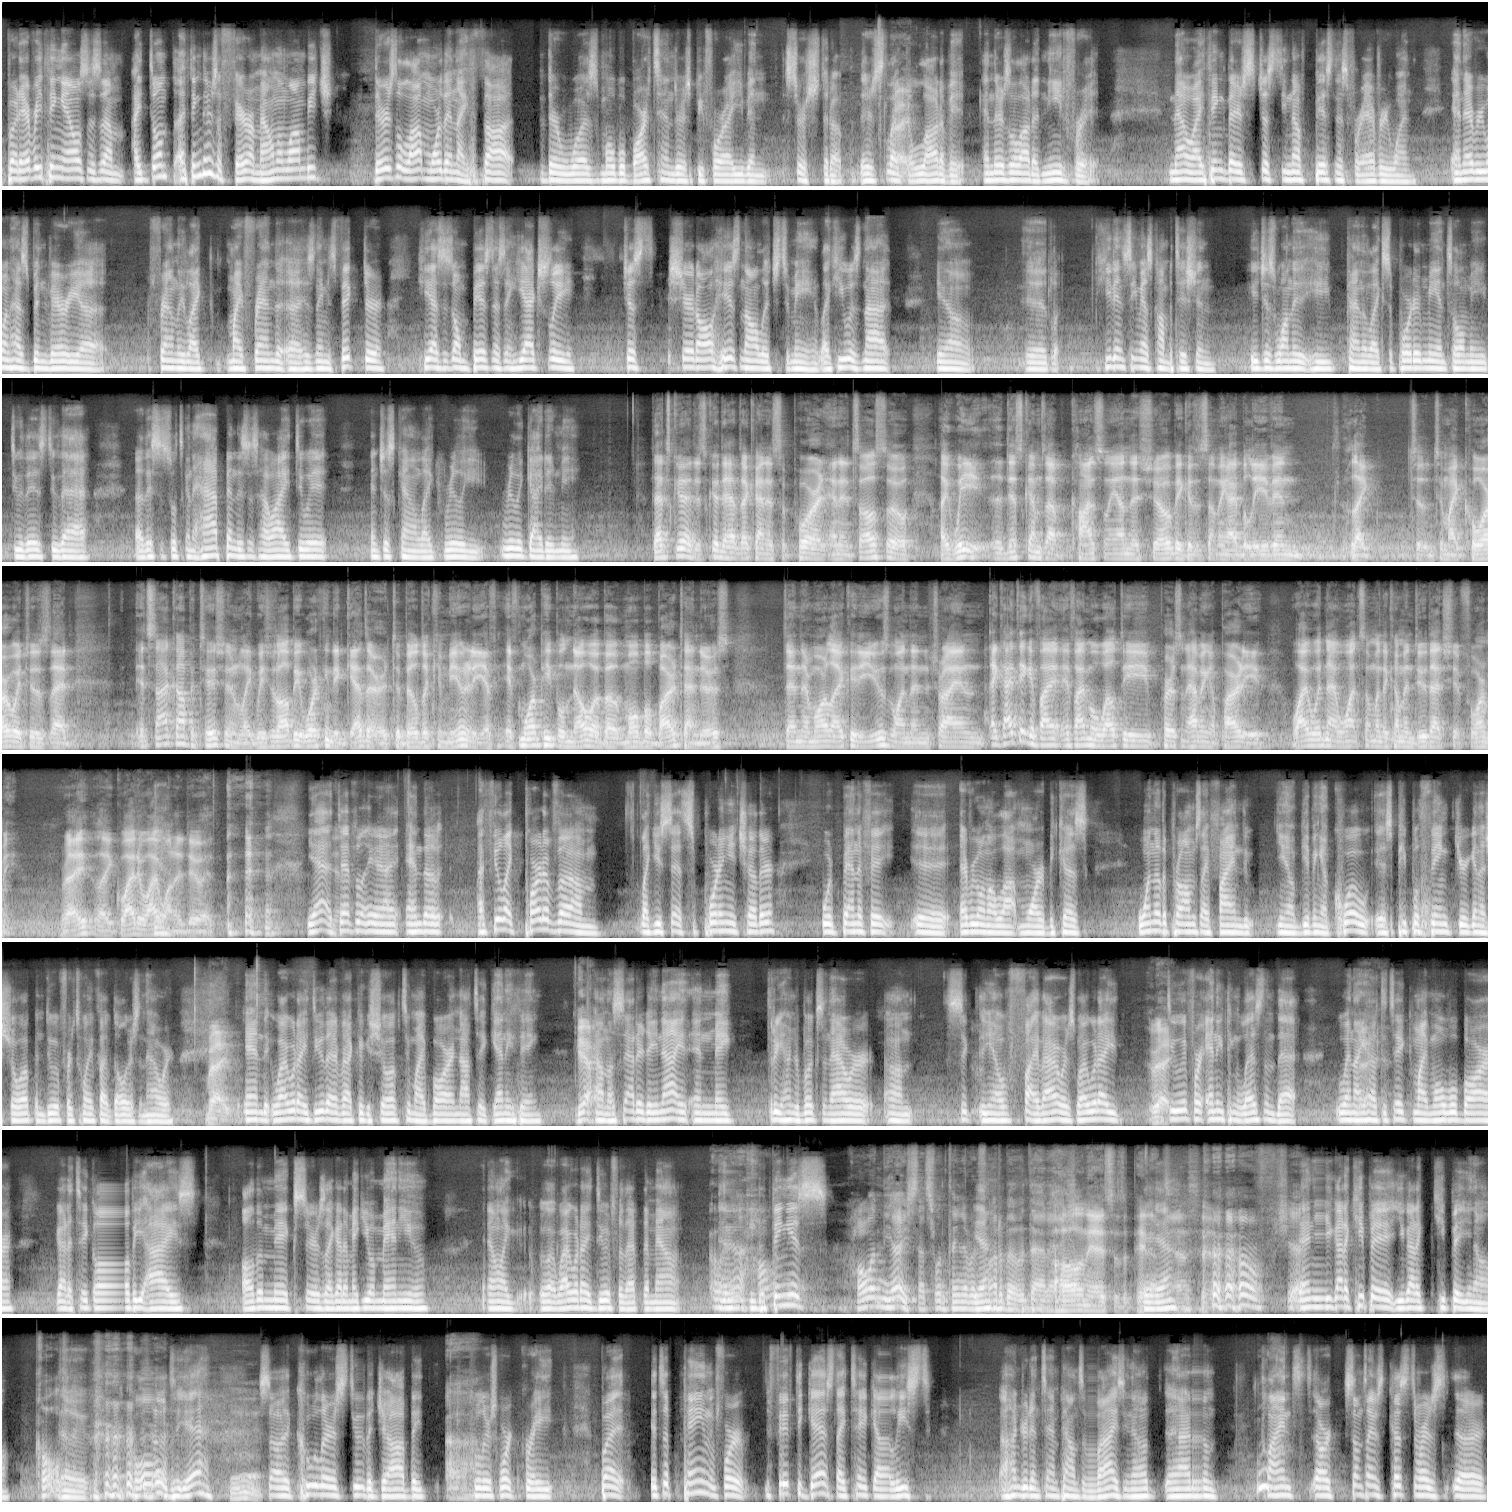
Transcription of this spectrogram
But everything else is um I don't I think there's a fair amount in Long Beach. There's a lot more than I thought there was mobile bartenders before I even searched it up. There's like Right. a lot of it and there's a lot of need for it. Now I think there's just enough business for everyone and everyone has been very uh friendly. Like my friend, uh, his name is Victor. He has his own business, and he actually just shared all his knowledge to me. Like he was not, you know, uh, he didn't see me as competition. He just wanted. He kind of like supported me and told me do this, do that. Uh, this is what's going to happen. This is how I do it, and just kind of like really, really guided me. That's good. It's good to have that kind of support, and it's also like we. This comes up constantly on this show because it's something I believe in, like to to my core, which is that it's not competition. Like we should all be working together to build a community. If if more people know about mobile bartenders, then they're more likely to use one than to try and like. I think if I if I'm a wealthy person having a party, why wouldn't I want someone to come and do that shit for me? Right? Like, why do I Yeah. want to do it? Yeah, definitely. Uh, And the I feel like part of um, like you said, supporting each other would benefit uh, everyone a lot more because one of the problems I find, you know, giving a quote is people think you're going to show up and do it for twenty five dollars an hour. right. And why would I do that if I could show up to my bar and not take anything Yeah. on a Saturday night and make three hundred bucks an hour on six, you know, five hours? Why would I Right. do it for anything less than that when I have to take my mobile bar, got to take all the eyes, all the mixers, I got to make you a menu, and I'm like, why why would I do it for that amount? Oh, and yeah. the How- thing is, Hole in the ice. That's one thing I never Yeah. thought about with that. actually. Hall in the ice is a pain. Yeah. in the ass, yeah. oh shit! and you got to keep it, you got to keep it, you know, Cold. uh, cold. Yeah. So the coolers do the job. They coolers work great, but it's a pain for 50 guests. I take at least 110 pounds of ice. You know, and I don't clients or sometimes customers uh,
